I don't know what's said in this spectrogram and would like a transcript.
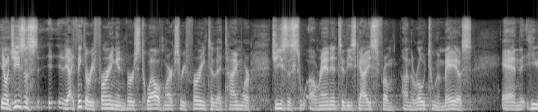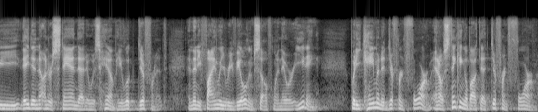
You know, Jesus, I think they're referring in verse 12, Mark's referring to that time where Jesus uh, ran into these guys from on the road to Emmaus and he, they didn't understand that it was him. He looked different. And then he finally revealed himself when they were eating. But he came in a different form. And I was thinking about that different form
